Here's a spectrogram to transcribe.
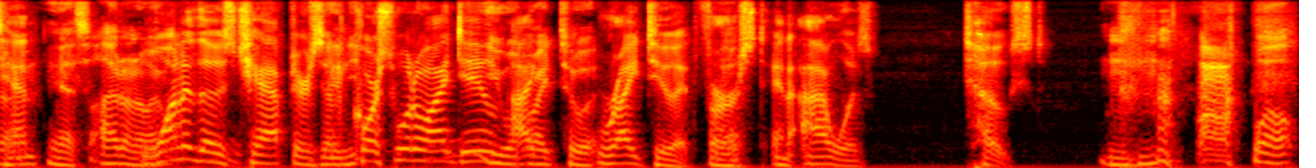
So, ten? Yes, I don't know. One of those chapters. And, And of course, what do I do? you went I right to it. right to it first, and I was toast. Mhm. well,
